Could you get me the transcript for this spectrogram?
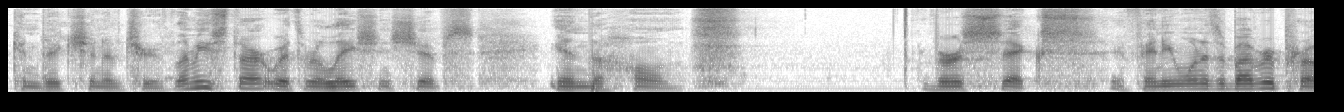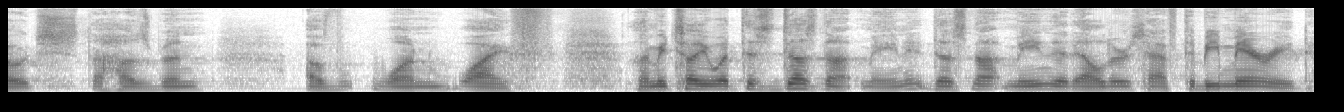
conviction of truth. Let me start with relationships in the home. Verse 6 If anyone is above reproach, the husband of one wife. Let me tell you what this does not mean. It does not mean that elders have to be married.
